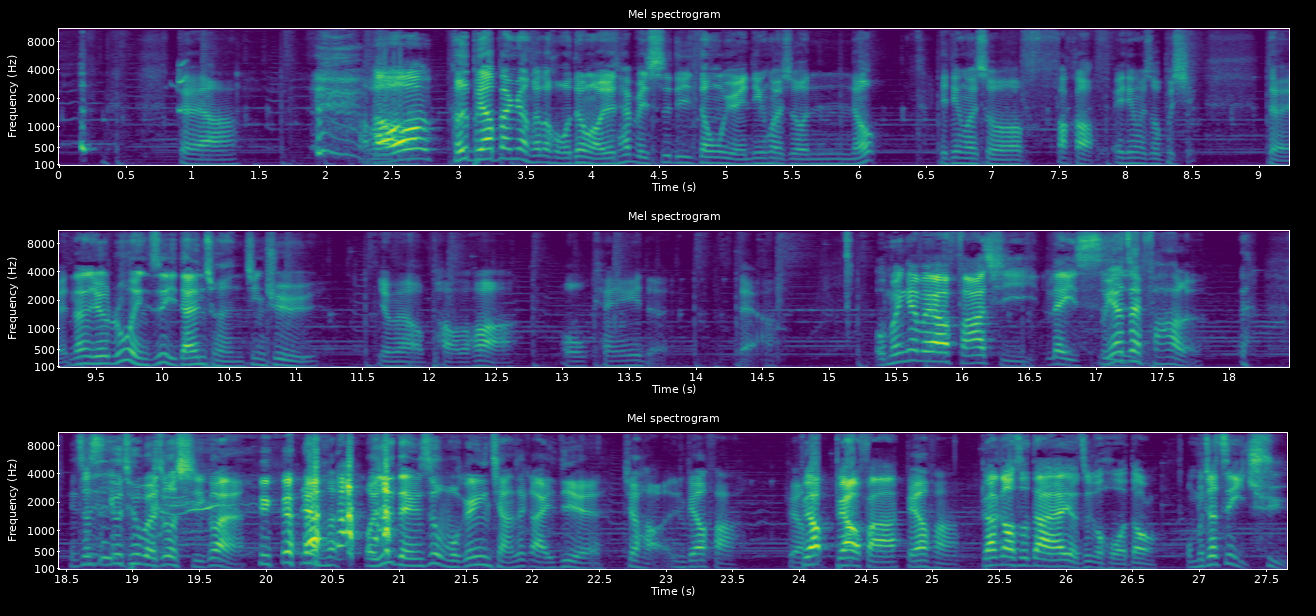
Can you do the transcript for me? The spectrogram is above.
对啊，好好？哦。可是不要办任何的活动哦，我觉得台北市立动物园一定会说 no，一定会说 fuck off，一定会说不行。对，那就如果你自己单纯进去有没有跑的话，OK 的。对啊，我们应该不要发起类似？不要再发了。你这是 YouTuber 做习惯，任何我就等于是我跟你讲这个 idea 就好了，你不要发，不要不要发，不要发，不要告诉大家有这个活动，我们就自己去。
